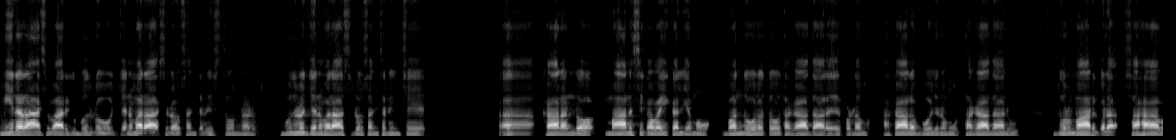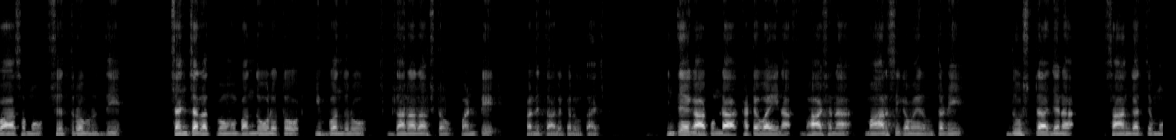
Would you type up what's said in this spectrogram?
మీనరాశి వారికి బుధుడు జన్మరాశిలో సంచరిస్తూ ఉన్నాడు. బుధుడు జన్మరాశిలో సంచరించే కాలంలో మానసిక వైకల్యము బంధువులతో తగాదాలు ఏర్పడడం అకాల భోజనము తగాదాలు దుర్మార్గుల సహవాసము శత్రువృద్ధి చంచలత్వము బంధువులతో ఇబ్బందులు ధన నష్టం వంటి ఫలితాలు కలుగుతాయి. ఇంతేకాకుండా కటువైన భాషణ మానసికమైన ఒత్తిడి దుష్టజన సాంగత్యము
